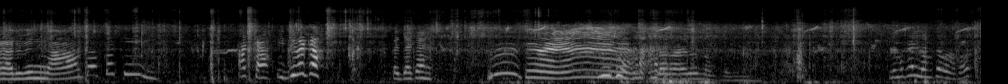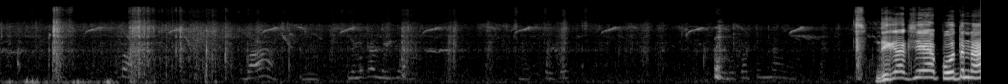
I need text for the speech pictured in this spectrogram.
అరవింద్ నాకొకటి అక్క ఇది అక్క పెద్దకాయ నిమ్మకాయలు నమ్ముతావా బా? బా. బా. నిమ్మకాయలు నమ్ముతావా దిగ అక్షయ పోతున్నా?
